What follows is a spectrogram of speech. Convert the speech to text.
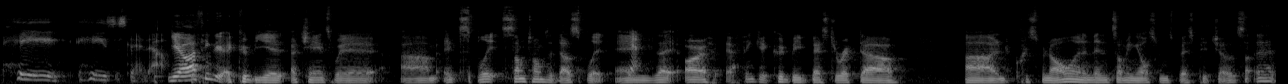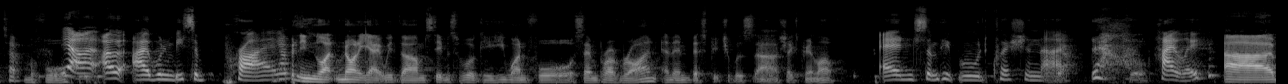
he he's a standout. Yeah, I think it could be a, a chance where um, it splits. Sometimes it does split, and they, I, I think it could be Best Director, uh, Christopher Nolan, and then something else wins Best Picture. It's, it's happened before. Yeah, I, I wouldn't be surprised. It happened in like '98 with um, Steven Spielberg. He won for Saving Private Ryan, and then Best Picture was uh, Shakespeare in Love. and some people would question that Yeah, sure. highly. Uh,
